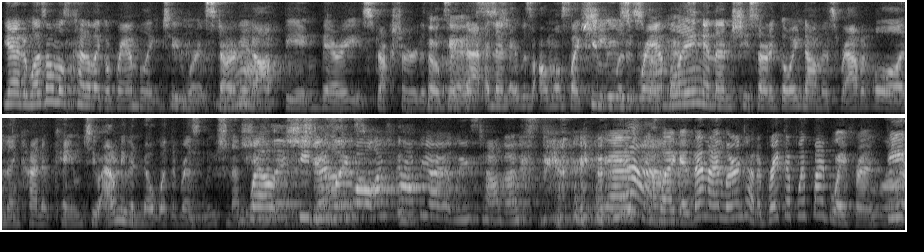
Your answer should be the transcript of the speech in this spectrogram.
Yeah, it was almost kind of like a rambling too, where it started Yeah. off being very structured and things like that, and then it was almost like She she, was rambling, focus. and then she started going down this rabbit hole, and then kind of came to I don't even know what the resolution at the Well, end of it she is. She's does- like, well, I'm happy I at least had that experience. Yeah, Yeah. she's like, and then I learned how to break up with my boyfriend. the Right,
